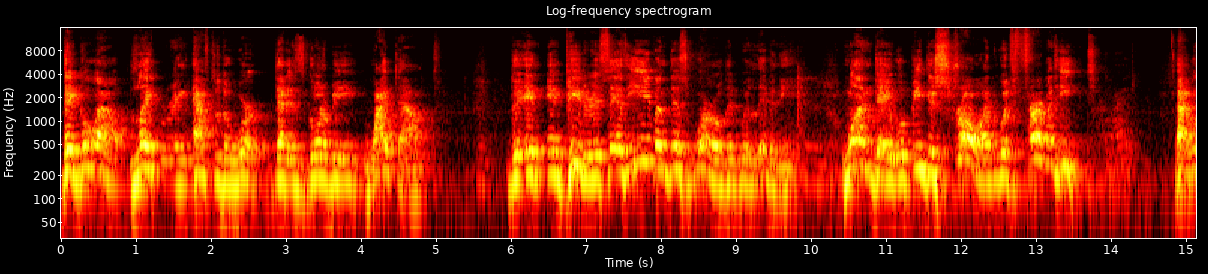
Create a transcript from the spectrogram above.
they go out laboring after the work that is going to be wiped out. The, in, in Peter, it says, even this world that we're living in one day will be destroyed with fervent heat. Uh,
